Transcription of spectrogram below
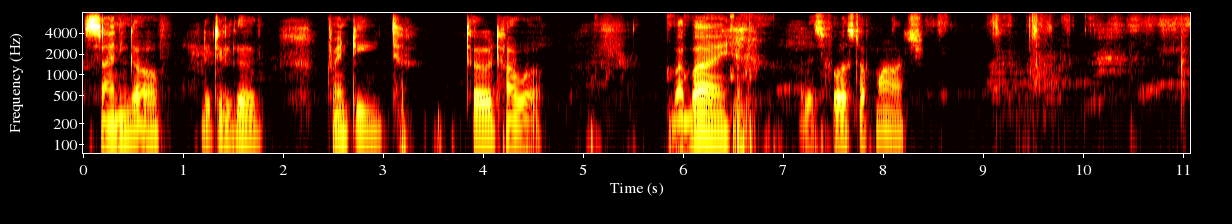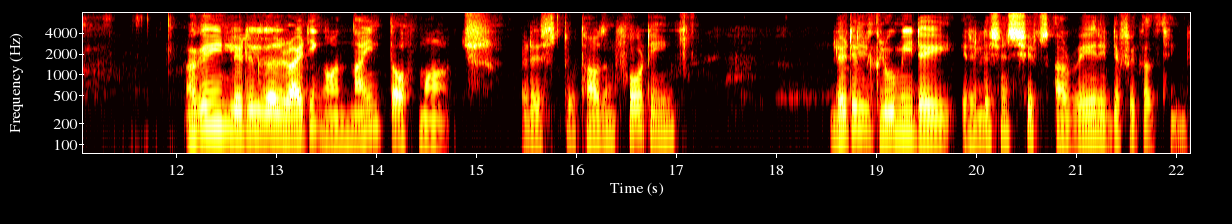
signing off little girl 20th third hour. Bye bye. It is 1st of March. Again, little girl writing on 9th of March. It is 2014. Little gloomy day. Relationships are very difficult thing.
